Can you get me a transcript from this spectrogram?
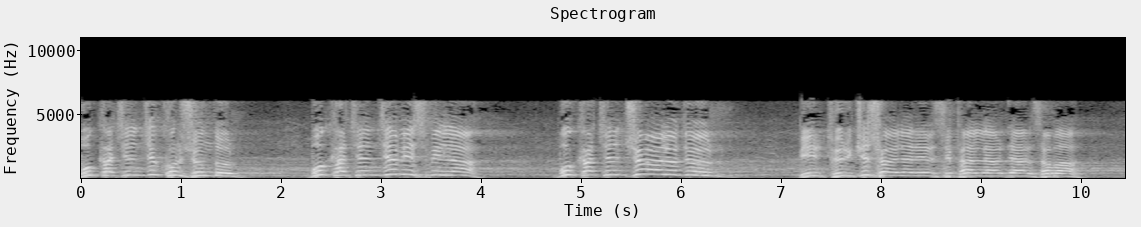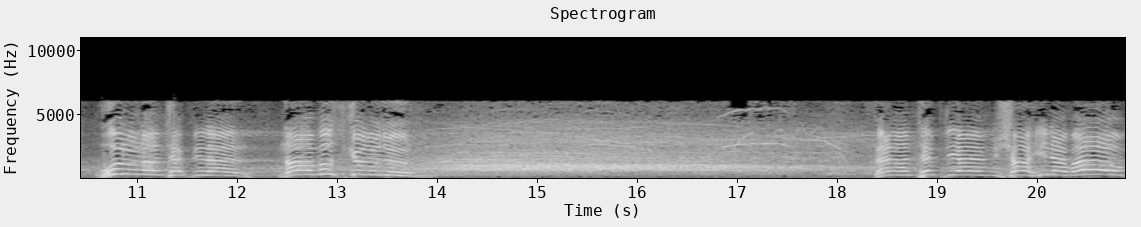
Bu kaçıncı kurşundur? Bu kaçıncı bismillah? Bu kaçıncı ölüdür? Bir türkü söylenir siperlerde her sabah. Vurun Antepliler, namus günüdür. Ben Antepliyem, Şahin Emam.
